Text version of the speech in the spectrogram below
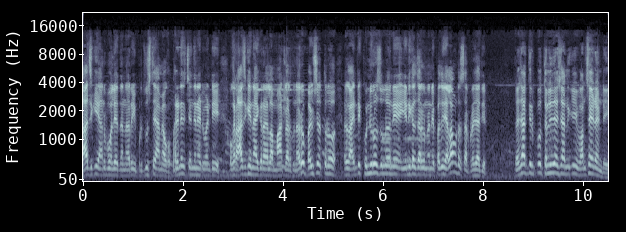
రాజకీయ అనుభవం లేదన్నారు. ఇప్పుడు చూస్తే ఆమె ఒక పరిణతి చెందినటువంటి ఒక రాజకీయ నాయకురాలా మాట్లాడుతున్నారు. భవిష్యత్తులో అంటే కొన్ని రోజుల్లోనే ఎన్నికలు జరగనున్న నేపథ్యం ఎలా ఉంటుంది సార్ ప్రజాతీర్పు ప్రజా తీర్పు తెలుగుదేశానికి వన్ సైడ్ అండి.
